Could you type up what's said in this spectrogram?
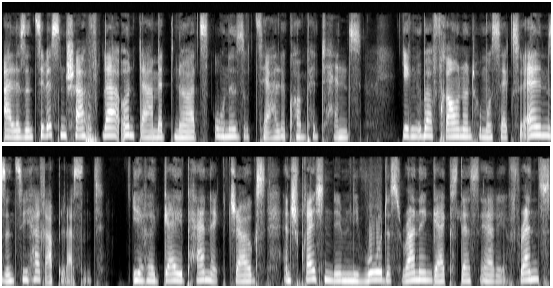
Alle sind sie Wissenschaftler und damit Nerds ohne soziale Kompetenz. Gegenüber Frauen und Homosexuellen sind sie herablassend. Ihre Gay Panic Jokes entsprechen dem Niveau des Running Gags der Serie Friends,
